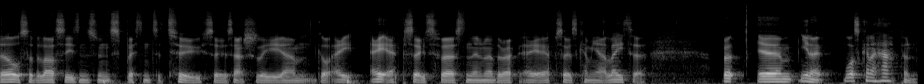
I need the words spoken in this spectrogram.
also, the last season's been split into two, so it's actually um, got eight eight episodes first, and then another eight episodes coming out later. But um, you know, what's going to happen?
